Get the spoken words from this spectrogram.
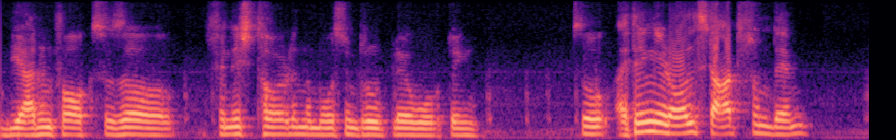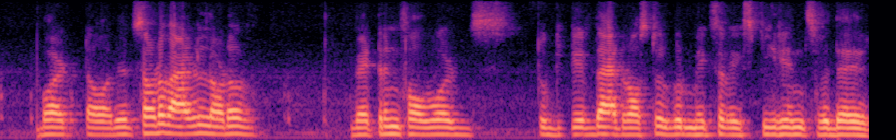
De'Aaron Fox was a finished third in the most improved player voting. So I think it all starts from them. But uh, they've sort of added a lot of veteran forwards to give that roster a good mix of experience with their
